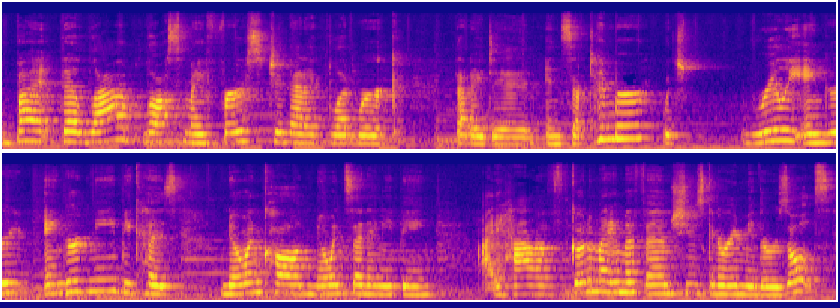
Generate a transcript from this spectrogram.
But the lab lost my first genetic blood work that I did in September which really angered, angered me because no one called, no one said anything. I have, go to my MFM, she was gonna read me the results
